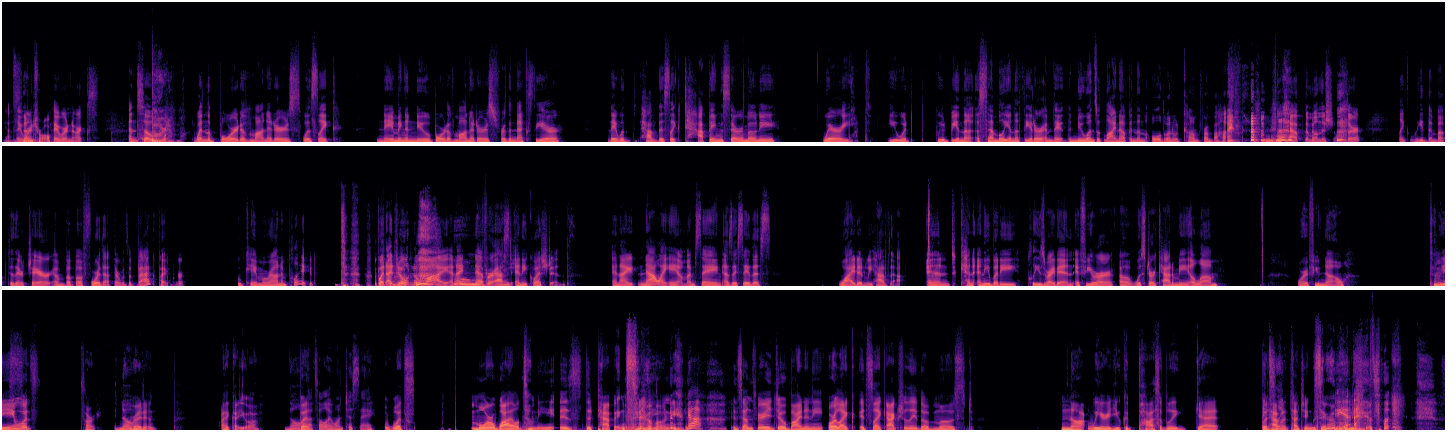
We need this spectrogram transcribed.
yeah, they were central. they were narcs. And so wh- when the Board of Monitors was like naming a new Board of Monitors for the next year, they would have this like tapping ceremony where What? you would we would be in the assembly in the theater and they the new ones would line up and then the old one would come from behind them tap them on the shoulder like lead them up to their chair. And but before that there was a bagpiper who came around and played. But i don't know why and i Oh my never asked any questions and i now i am i'm saying as i say this why did we have that and can anybody please write in if you're a worcester academy alum or if you know To me, Please. what's sorry, no right in. I cut you off. no but- that's all i want to say What's more wild to me is the tapping ceremony. yeah It sounds very Joe Biden y. Or like it's like actually the most not weird you could possibly get, but It's have a touching ceremony. yeah it's like,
